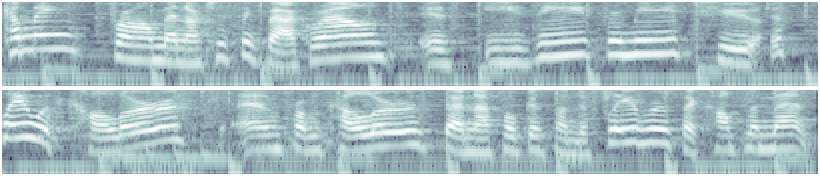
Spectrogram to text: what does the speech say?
Coming from an artistic background, it's easy for me to just play with colors and from colors then I focus on the flavors that complement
